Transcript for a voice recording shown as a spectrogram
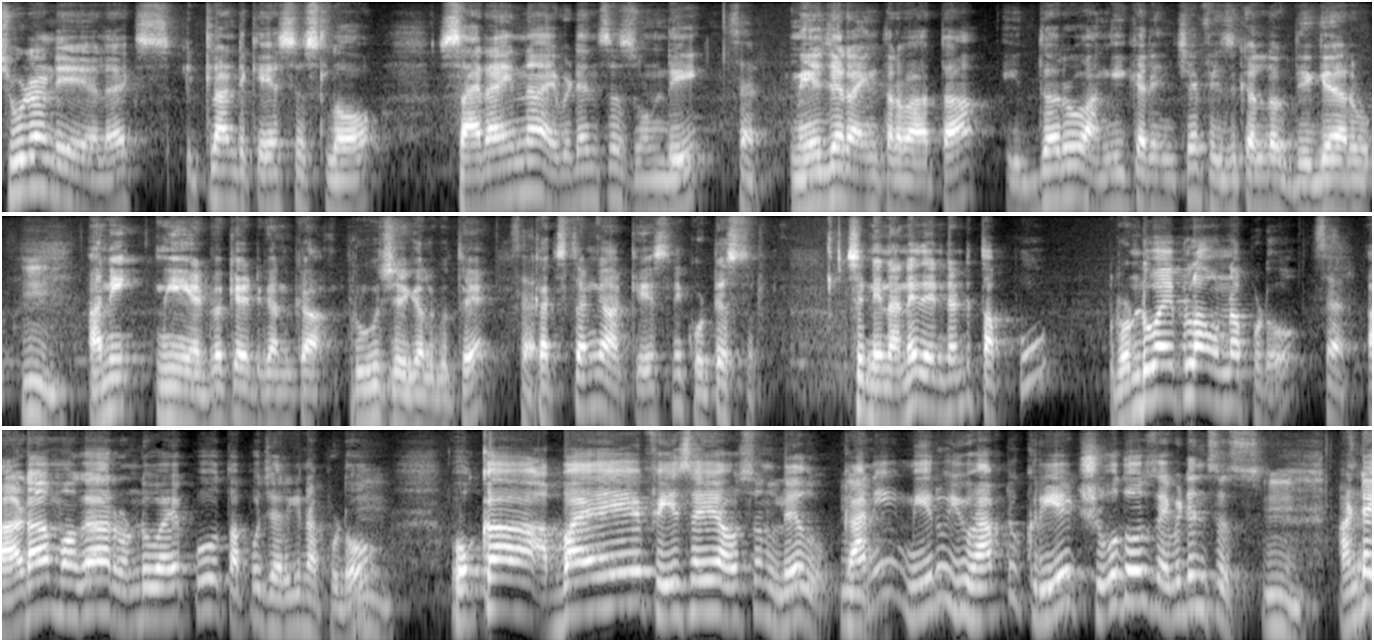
చూడండి అలెక్స్ ఇట్లాంటి కేసెస్లో సరైన ఎవిడెన్సెస్ ఉండి సార్. మేజర్ అయిన తర్వాత ఇద్దరు అంగీకరించే ఫిజికల్లోకి దిగారు అని మీ అడ్వకేట్ కనుక ప్రూవ్ చేయగలిగితే ఖచ్చితంగా ఆ కేసుని కొట్టేస్తారు. సో నేను అనేది ఏంటంటే తప్పు రెండు వైపులా ఉన్నప్పుడు సార్. ఆడ మగ రెండు వైపు తప్పు జరిగినప్పుడు ఒక అబ్బాయే ఫేస్ అయ్యే అవసరం లేదు. కానీ మీరు you have to create show those evidences అంటే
